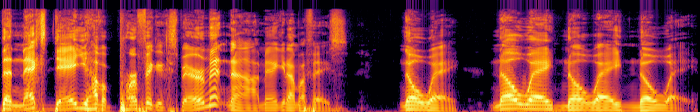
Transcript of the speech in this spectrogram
the next day you have a perfect experiment? Nah, man, get out of my face. No way. No way, no way, no way.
